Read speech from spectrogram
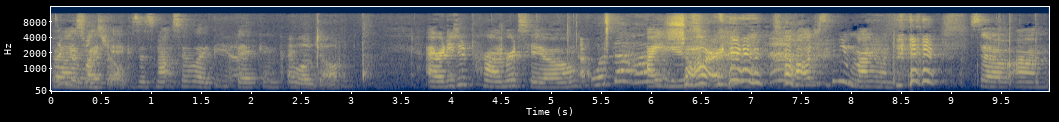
But think I like one's it gel. because it's not so like Yeah. thick and. Creamy. I love gel. I already did primer too. what the heck? I use. Char. so I'll just give you my one. So um,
